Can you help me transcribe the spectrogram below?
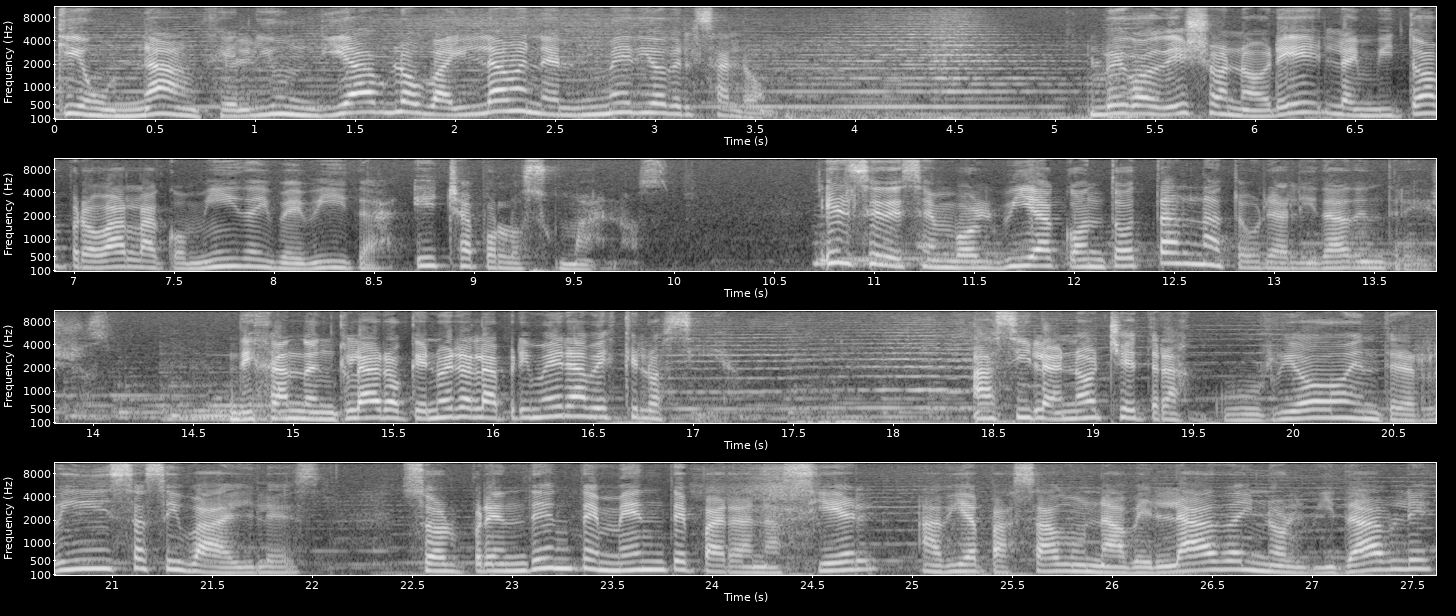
que un ángel y un diablo bailaban en el medio del salón. Luego de ello, Noré la invitó a probar la comida y bebida hecha por los humanos. Él se desenvolvía con total naturalidad entre ellos, dejando en claro que no era la primera vez que lo hacía. Así la noche transcurrió entre risas y bailes. Sorprendentemente para Naciel había pasado una velada inolvidable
